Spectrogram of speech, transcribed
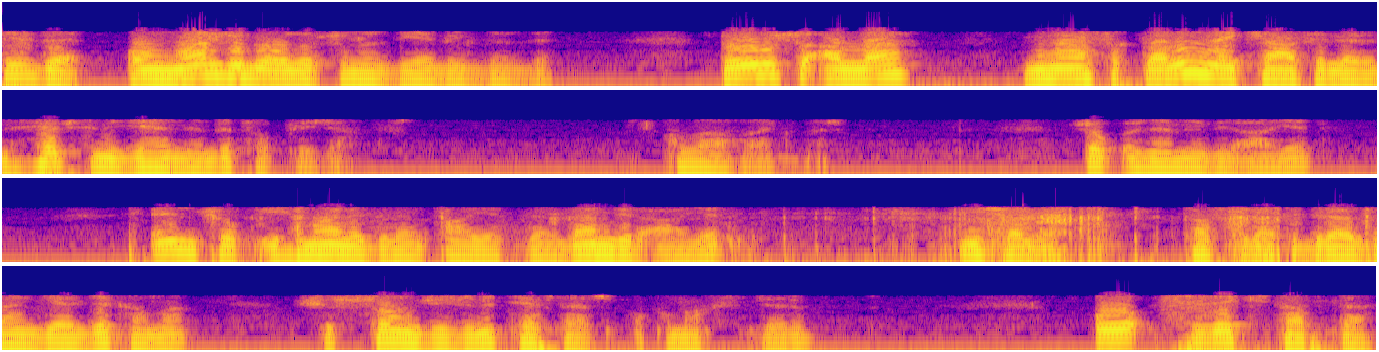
siz de onlar gibi olursunuz diye bildirdi. Doğrusu Allah münafıkların ve kafirlerin hepsini cehennemde toplayacaktır. Allahu Ekber. Çok önemli bir ayet. En çok ihmal edilen ayetlerden bir ayet. İnşallah tafsilatı birazdan gelecek ama şu son cüzünü tekrar okumak istiyorum. O size kitapta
